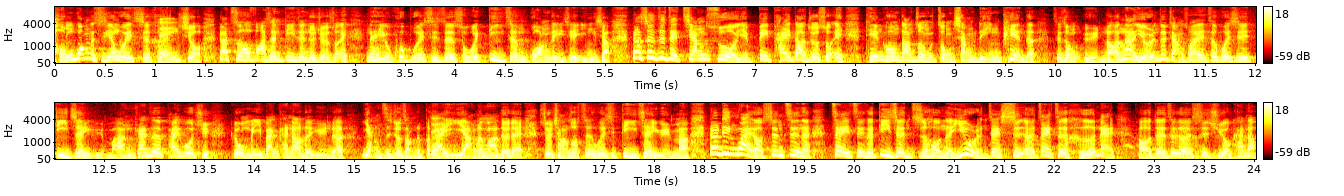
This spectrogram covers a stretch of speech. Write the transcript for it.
红光的时间维持很久，那之后发生地震就觉得说，哎，那有会不会是这所谓地震光的一些影响？那甚至在江苏哦也被拍到，就是说，哎，天空当中有这种像鳞片的这种云哦。那有人就讲说，哎，这会是地震云吗？你看这个拍过去，跟我们一般看到的云的样子就长得不太一样。了嘛，对不对？所以想说这会是地震云吗？那另外哦，甚至呢，在这个地震之后呢，也有人在市呃，在这个河南好的这个市区有看到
